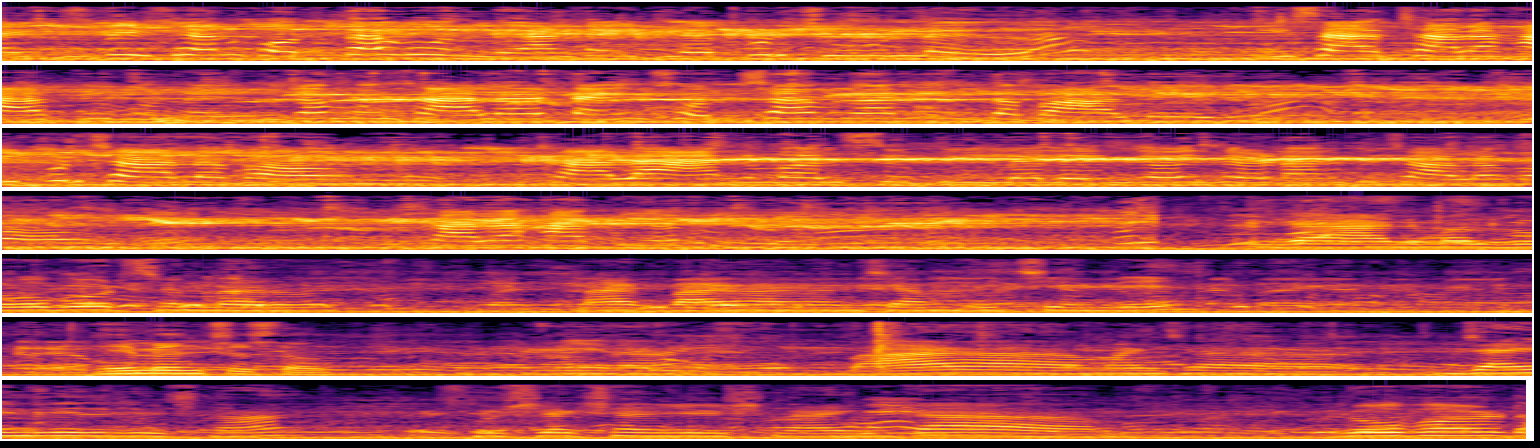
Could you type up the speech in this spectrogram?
ఎగ్జిబిషన్ కొత్తగా ఉంది. అంటే ఇట్లా ఎప్పుడు చూడలేదు. ఈసారి చాలా హ్యాపీగా ఉన్నాయి. ఇంకా చాలా టైమ్స్ వచ్చాం కానీ ఇంత బాగాలేదు ఇప్పుడు చాలా బాగుంది. చాలా యానిమల్స్ పిల్లలు ఎంజాయ్ చేయడానికి చాలా బాగుంది. చాలా హ్యాపీగా ఫీల్ అయింది. ఇంకా యానిమల్ రోబోట్స్ ఉన్నారు. నాకు బాగా మంచి అనిపించింది. ఏమేమి చూసావు? నేను? బాగా మంచిగా జైంట్ వీల్ చూసిన ఫుడ్ సెక్షన్ చూసిన ఇంకా రోబోట్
